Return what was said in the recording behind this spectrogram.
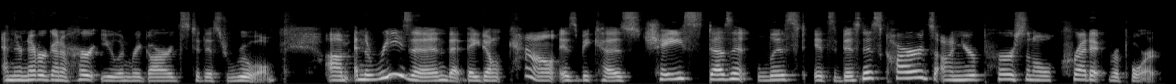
and they're never going to hurt you in regards to this rule. Um, and the reason that they don't count is because Chase doesn't list its business cards on your personal credit report.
